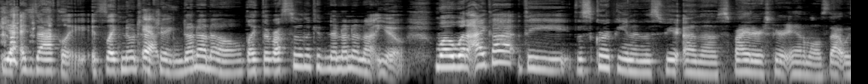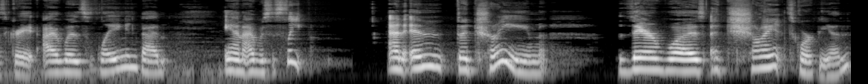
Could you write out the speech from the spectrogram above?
yeah, exactly. It's like no Yeah. touching. No, no, no. Like the rest of them could. No, no, no, not you. Well, when I got the the scorpion and the spirit and the spider spirit animals, that was great. I was laying in bed and I was asleep, and in the dream, there was a giant scorpion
